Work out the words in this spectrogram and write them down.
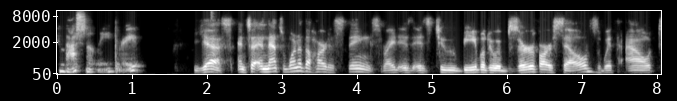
compassionately, right? Yes, and so and that's one of the hardest things, right? Is is to be able to observe ourselves without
